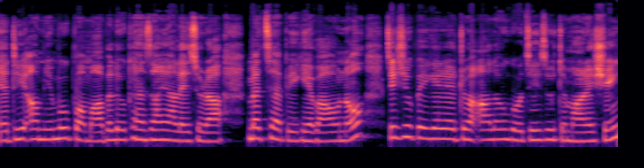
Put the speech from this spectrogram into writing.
ရဲ့ဒီအောင်မြင်မှုပေါ်မှာဘယ်လိုခံစားရလဲဆိုတာမှတ်ချက်ပေးခဲ့ပါဦးနော်ကြည့်ရှုပေးခဲ့တဲ့အတွက်အားလုံးကိုကျေးဇူးတင်ပါတယ်ရှင်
